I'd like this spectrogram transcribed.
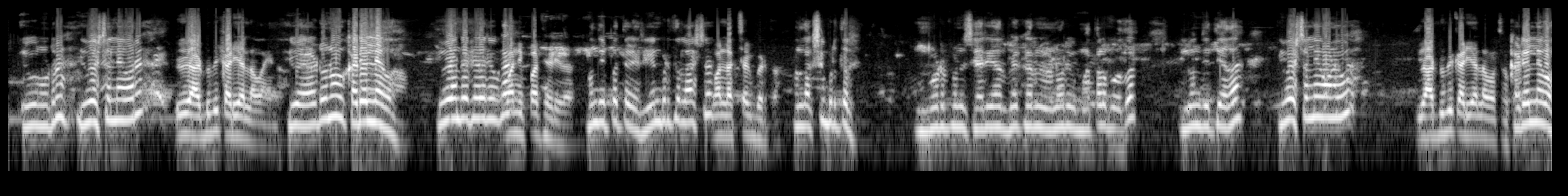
ಇವು ನೋಡ್ರಿ ಇವು ಎಷ್ಟಲ್ಲಿ ಅವ ರೀ? ಇವು ಎರಡು ಬಿ ಅಲ್ಲವ ಏನ ಇವು ಎರಡೂ ಕಡೆಯಲ್ಲೇ ಅವ ಇವು ಏನು ರೇಟ್ ಹೇಳಿರಿ ಇವಾಗ ಒನ್ ಇಪ್ಪತ್ತು ಹೇಳಿದ. ಒಂದು ಇಪ್ಪತ್ತೇಳು ಏನ್ ಬಿಡ್ತೀರಿ ಲಾಸ್ಟ್ ಒಂದ್ ಲಕ್ಷಕ್ಕೆ ಬಿಡ್ತಾ ಒಂದು ಲಕ್ಷ ಬಿಡ್ತಾರೆ. ನೋಡ್ರಿ ಫ್ರೆಂಡ್ಸ್ ಯಾರು ಬೇಕಾದ್ರೆ ಅಣ್ಣವ್ರಿಗೆ ಮಾತಾಡ್ಬೋದು. ಇಲ್ಲೊಂದು ಜೊತೆ ಅದ. ಇವು ಎಷ್ಟಲ್ಲಿ ನೀವು ನೀವು ಎರಡು ಬಿ ಕಡಿಯಲ್ಲ ಅಲ್ಲವ ಸ್ವಲ್ಪ ಕಡೆಯಲ್ಲಿ ನೀವು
